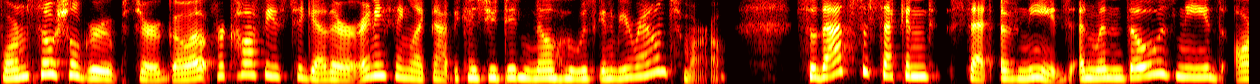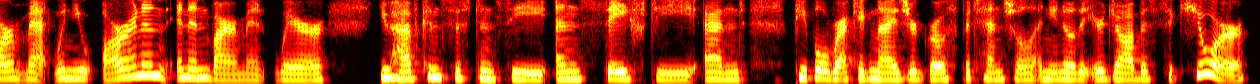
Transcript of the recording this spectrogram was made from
form social groups or go out for coffees together or anything like that because you didn't know who was going to be around tomorrow. So that's the second set of needs. And when those needs are met, when you are in an, an environment where you have consistency and safety and people recognize your growth potential and you know that your job is secure,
